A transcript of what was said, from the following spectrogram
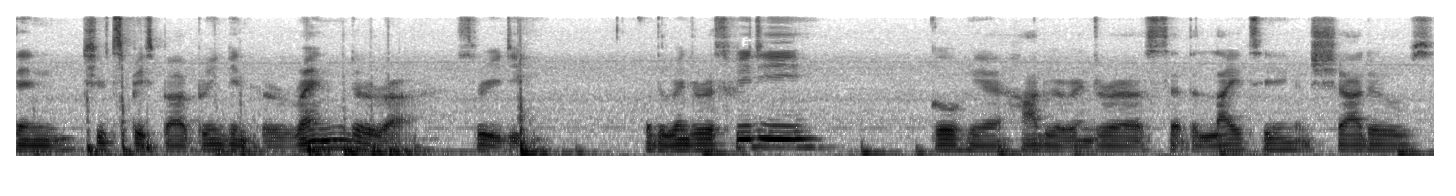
then shift spacebar bring in a renderer 3d for the renderer 3d go here hardware renderer set the lighting and shadows.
